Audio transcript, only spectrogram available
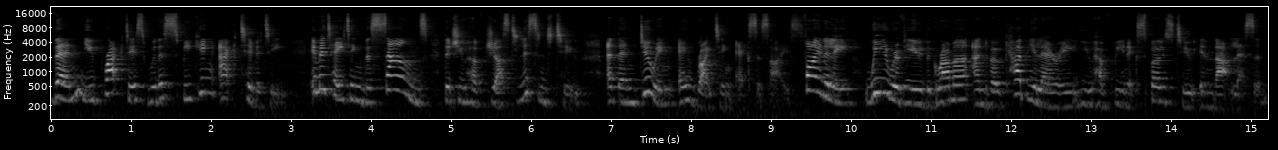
Then you practice with a speaking activity, imitating the sounds that you have just listened to, and then doing a writing exercise. Finally, we review the grammar and vocabulary you have been exposed to in that lesson.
